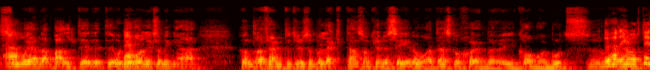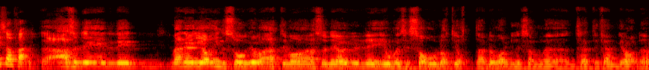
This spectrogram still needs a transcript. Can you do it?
Så jävla ballt är det inte. Och det Nej. var liksom inga 150 000 på läktaren som kunde se då att där stod Sjöberg i cowboyboots. Du hade Och- gjort det i så fall? Alltså det, det, men eh, jag insåg ju att det var, alltså när jag gjorde det i OS i Seoul 88, då var det liksom eh, 35 grader.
